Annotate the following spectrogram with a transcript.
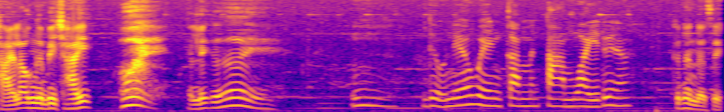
ขายแล้วเอาเงินไปใช้เฮ้ยนายเล็กเอ้ยอืมเดี๋ยวนี้เวรกรรมมันตามไวด้วยนะ ก็นั่นน่ะสิ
